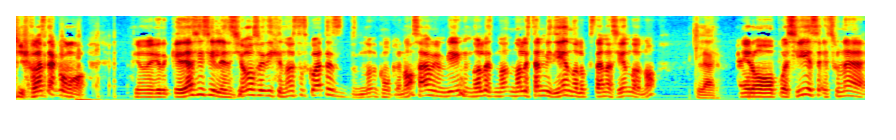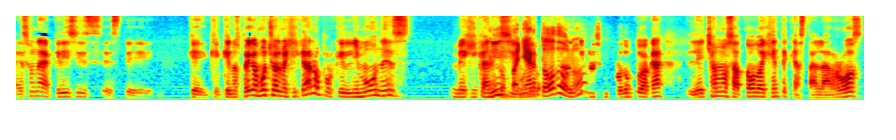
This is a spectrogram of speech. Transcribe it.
y yo hasta como que me quedé así silencioso y dije, no, estos cuates pues, no, como que no saben bien, no les, no, no le están midiendo lo que están haciendo, ¿no? Claro. Pero pues sí, es, es una, es una crisis, este, que, que, que, nos pega mucho al mexicano, porque el limón es mexicanísimo. Acompañar digo, todo, ¿no? Es un producto acá, le echamos a todo, hay gente que hasta al arroz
